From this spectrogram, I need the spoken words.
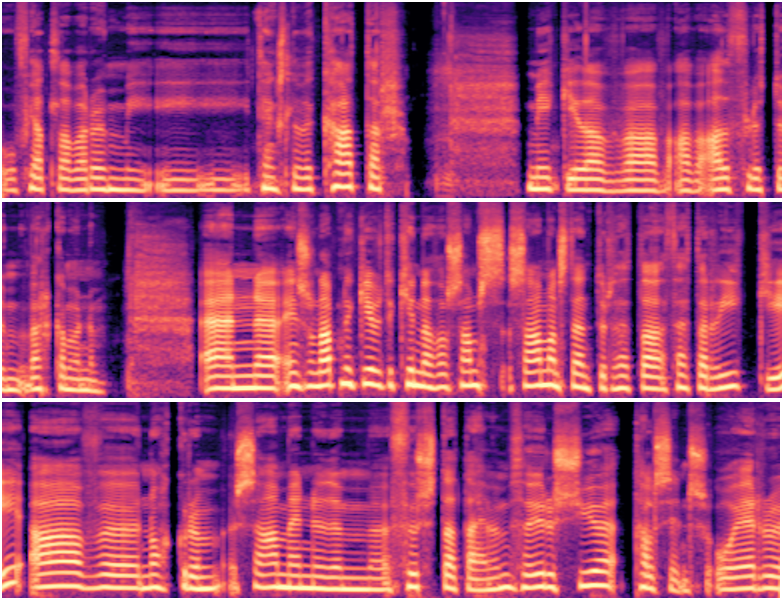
og fjalla var um í, í tengslu við Katar mikið af, af, af aðfluttum verkamönnum. En uh, eins og nafni gefur til kynna þá sams, samanstendur þetta, þetta ríki af nokkrum sameinuðum fyrstadæmum. Þau eru sjötalsins og eru,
